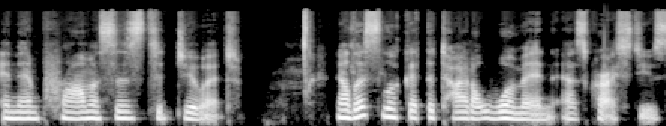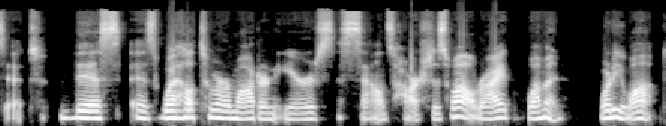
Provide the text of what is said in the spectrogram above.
and then promises to do it. Now let's look at the title woman as Christ used it. This, as well to our modern ears, sounds harsh as well, right? Woman, what do you want?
